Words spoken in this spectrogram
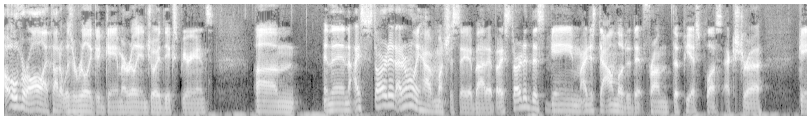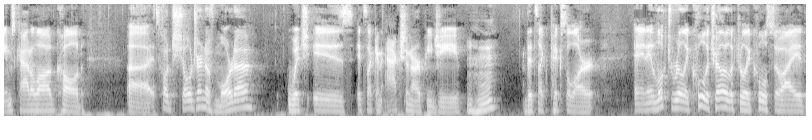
overall, I thought it was a really good game. I really enjoyed the experience. Um, and then I started. I don't really have much to say about it, but I started this game. I just downloaded it from the PS Plus Extra games catalog called. Uh, it's called Children of Morta, which is it's like an action RPG that's like pixel art, and it looked really cool. The trailer looked really cool, so I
